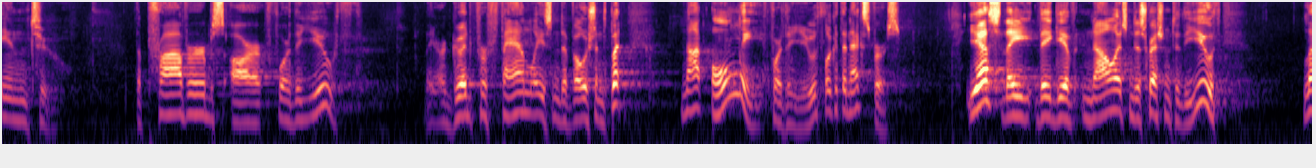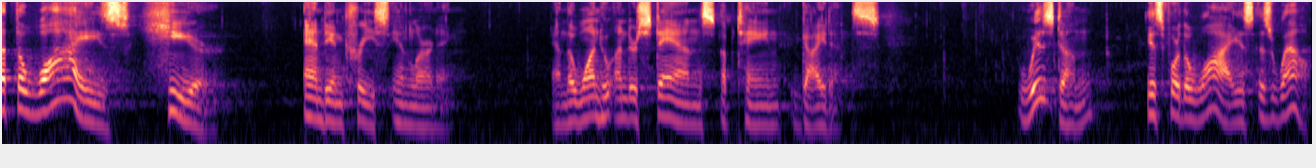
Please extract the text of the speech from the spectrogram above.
into. The Proverbs are for the youth, they are good for families and devotions, but not only for the youth. Look at the next verse. Yes, they, they give knowledge and discretion to the youth. Let the wise hear and increase in learning, and the one who understands obtain guidance. Wisdom is for the wise as well.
